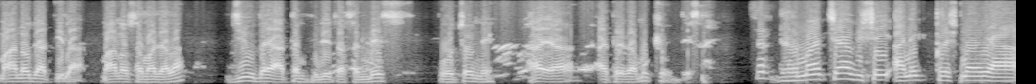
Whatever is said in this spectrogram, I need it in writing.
मानव जातीला मानव समाजाला जीवदय आतम पूजेचा संदेश पोहोचवणे हा या यात्रेचा मुख्य उद्देश आहे. सर धर्माच्या विषयी अनेक प्रश्न या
